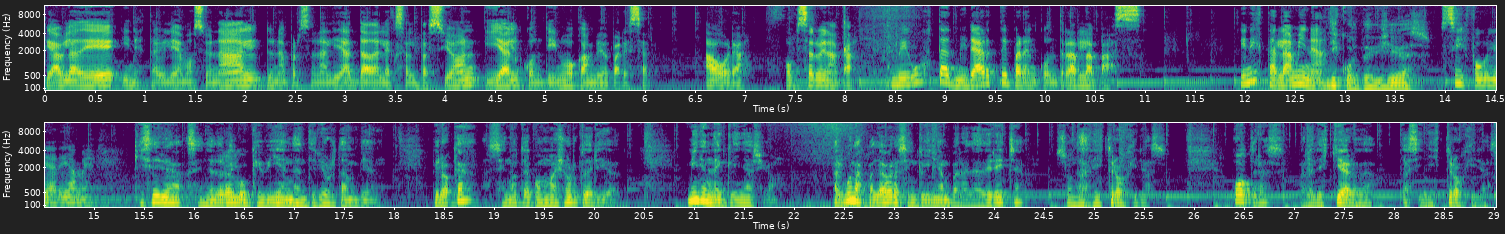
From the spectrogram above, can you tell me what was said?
que habla de inestabilidad emocional, de una personalidad dada a la exaltación y al continuo cambio de parecer. Ahora, observen acá. Me gusta admirarte para encontrar la paz. En esta lámina... Disculpe, Villegas. Sí, Foglia, dígame. Quisiera señalar algo que vi en la anterior también, pero acá se nota con mayor claridad. Miren la inclinación. Algunas palabras se inclinan para la derecha, son las distrógiras. Otras, para la izquierda, las sinistrógiras.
